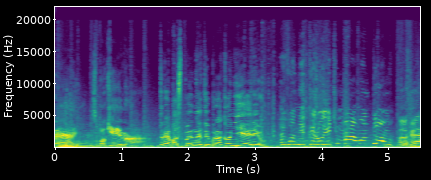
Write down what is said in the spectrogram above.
Ей, спокійно! Треба спинити браконьєрів! Вони керують мамонтом! Ага.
